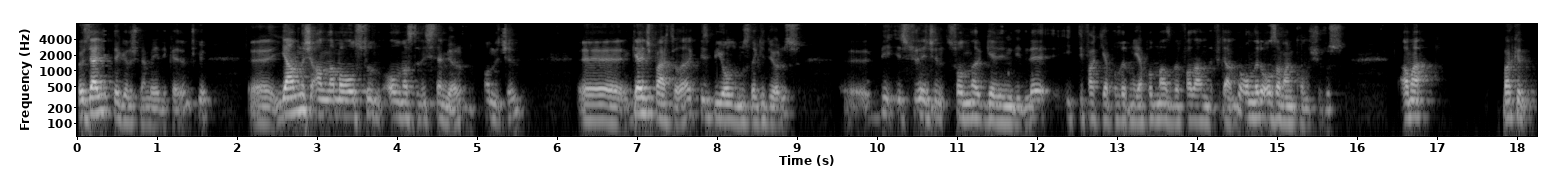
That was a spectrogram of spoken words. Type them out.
Özellikle görüşmemeye dikkat ediyorum. Çünkü e, yanlış anlama olsun olmasını istemiyorum. Onun için e, genç parti olarak biz bir yolumuzda gidiyoruz. E, bir sürecin sonuna gelindiğinde ittifak yapılır mı yapılmaz mı falan filan da onları o zaman konuşuruz. Ama bakın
